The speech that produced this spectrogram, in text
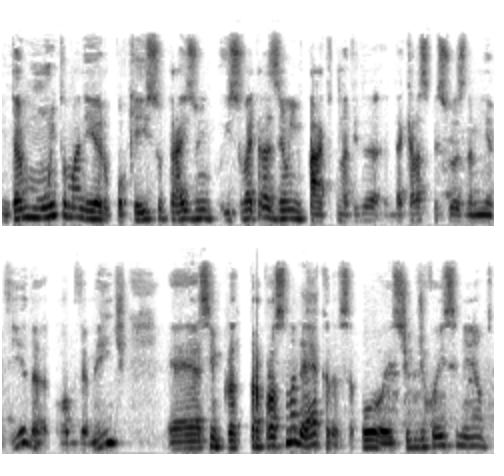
Então é muito maneiro, porque isso traz um, isso vai trazer um impacto na vida daquelas pessoas na minha vida, obviamente, é, assim, para a próxima década, sacou? Esse tipo de conhecimento.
